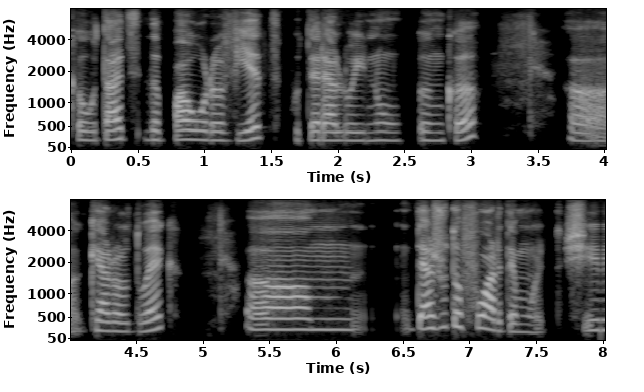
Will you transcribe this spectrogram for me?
căutați The Power of Yet, puterea lui nu încă, uh, Carol Dweck, um, te ajută foarte mult și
